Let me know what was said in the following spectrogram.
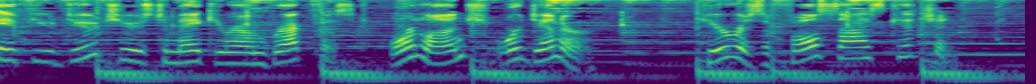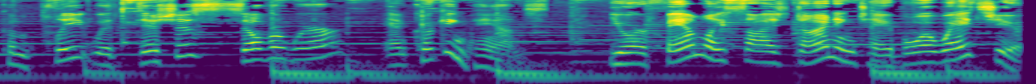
If you do choose to make your own breakfast, or lunch, or dinner, here is a full size kitchen complete with dishes, silverware, and cooking pans. Your family sized dining table awaits you.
